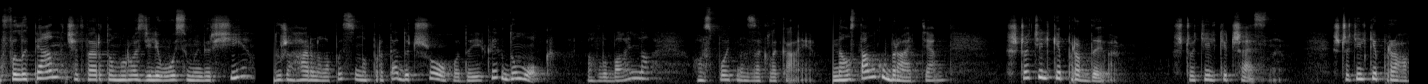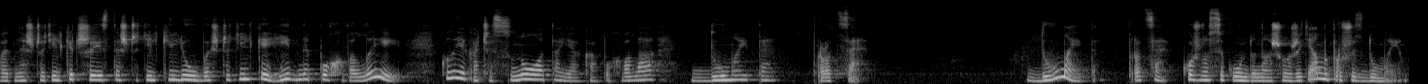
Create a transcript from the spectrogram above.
У Филипян, 4 розділі 8 вірші, дуже гарно написано про те, до чого, до яких думок глобально Господь нас закликає. Наостанку, браття, що тільки правдиве, що тільки чесне, що тільки праведне, що тільки чисте, що тільки любе, що тільки гідне похвали, коли яка чеснота, яка похвала, думайте про це. Думайте про це. Кожну секунду нашого життя ми про щось думаємо.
